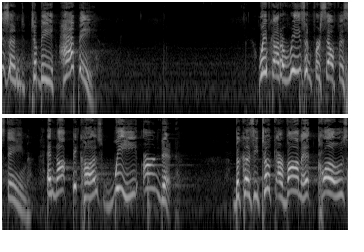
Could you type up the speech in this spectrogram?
reason to be happy. We've got a reason for self-esteem and not because we earned it. Because he took our vomit clothes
